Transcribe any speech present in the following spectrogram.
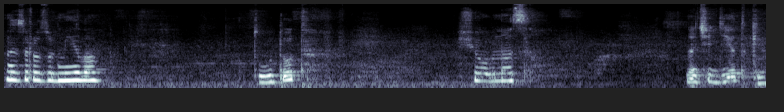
не зрозуміла. Тут от, що в нас, значить, дітки.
